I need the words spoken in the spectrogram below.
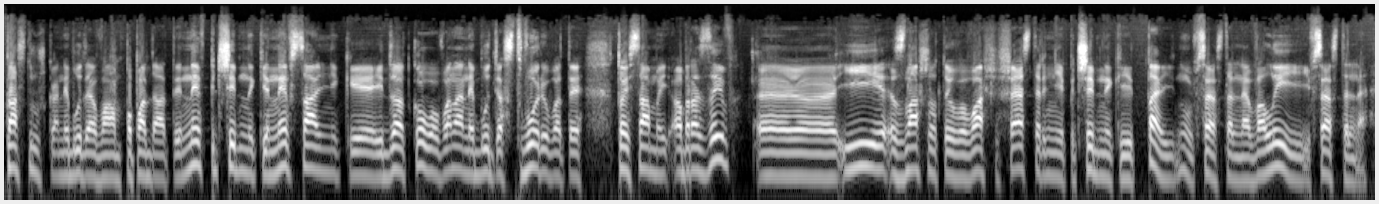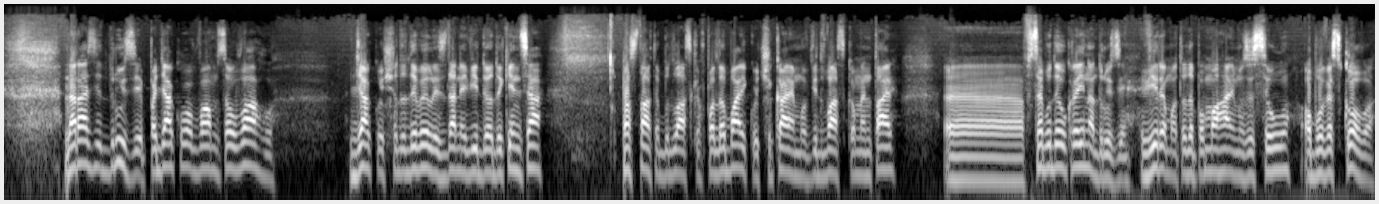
Та стружка не буде вам попадати не в підшипники, не в сальники, і додатково вона не буде створювати той самий абразив е, і знашувати ваші шестерні, підшипники та ну, все остальне, вали і все остальне. Наразі, друзі, подякував вам за увагу. Дякую, що додивились дане відео до кінця. Поставте, будь ласка, вподобайку. Чекаємо від вас коментар. Е, все буде Україна, друзі. Віримо та допомагаємо ЗСУ. Обов'язково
